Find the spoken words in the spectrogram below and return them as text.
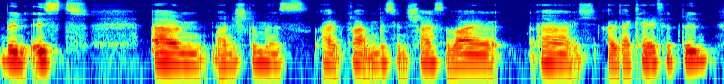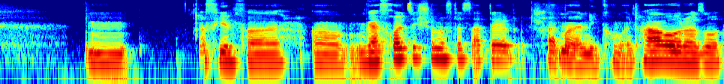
bin, ist, ähm, meine Stimme ist halt gerade ein bisschen scheiße, weil äh, ich halt erkältet bin. Mhm, auf jeden Fall. Ähm, wer freut sich schon auf das Update? Schreibt mal in die Kommentare oder so.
